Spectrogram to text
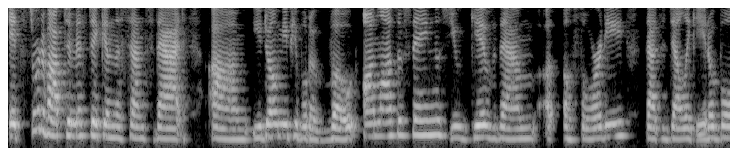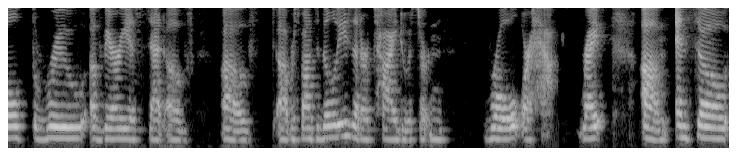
it's sort of optimistic in the sense that um, you don't need people to vote on lots of things. You give them a, authority that's delegatable through a various set of of uh, responsibilities that are tied to a certain role or hat, right? Um, and so,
